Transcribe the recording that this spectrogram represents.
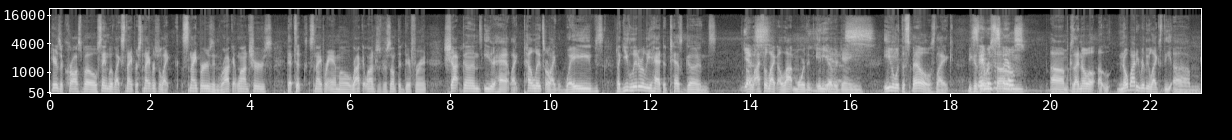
here's a crossbow. Same with like snipers. Snipers were like snipers and rocket launchers that took sniper ammo. Rocket launchers were something different. Shotguns either had like pellets or like waves. Like you literally had to test guns yes. I feel like a lot more than any other game, Yes. Even with the spells, like because Same there were some. spells. Um, because I know uh nobody really likes the um,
